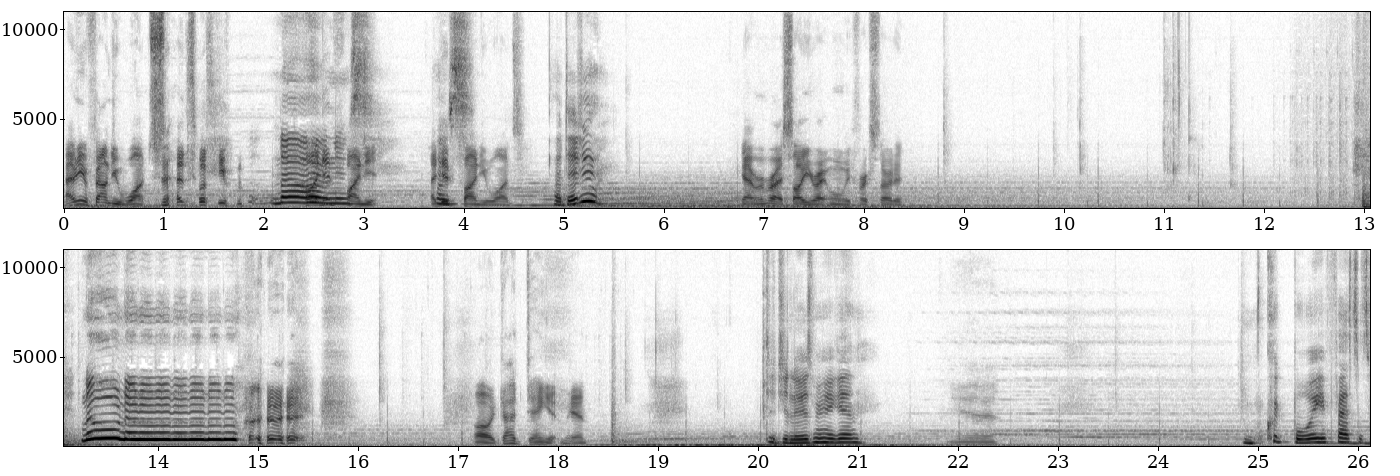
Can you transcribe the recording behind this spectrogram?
I haven't even found you once. That's what's even. no, Oh, I did haven't find you. I did was- find you once. Oh, did you? Yeah, I remember I saw you right when we first started. No, no, no, no, no, no, no, no. oh, god dang it, man. Did you lose me again? Yeah. Quick boy, fast as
